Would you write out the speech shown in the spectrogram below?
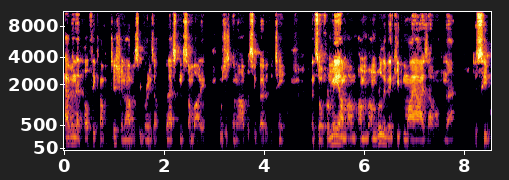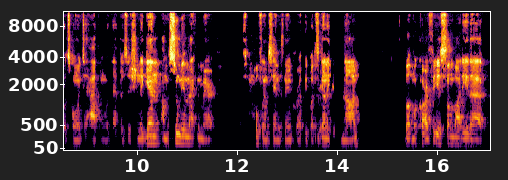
having that healthy competition obviously brings out the best in somebody, which is going to obviously better the team. And so for me, I'm I'm I'm really been keeping my eyes out on that to see what's going to happen with that position. Again, I'm assuming McNamara. Hopefully, I'm saying his name correctly, but it's going to get the nod. But McCarthy is somebody that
